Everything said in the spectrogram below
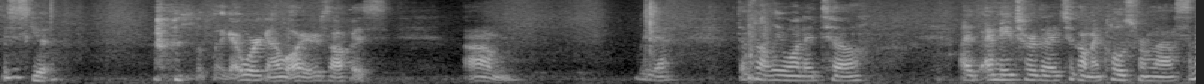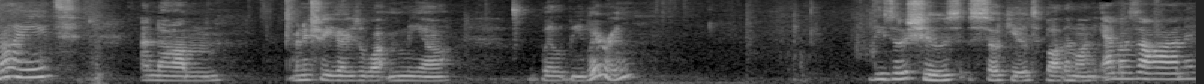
This is cute. Look like I work in a lawyer's office. Um, yeah, definitely wanted to. I, I made sure that I took out my clothes from last night. And um, I'm going to show you guys what Mia will be wearing. These the shoes. So cute. Bought them on Amazon.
